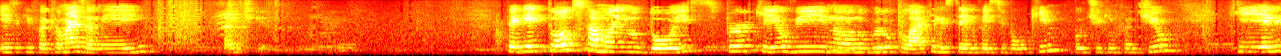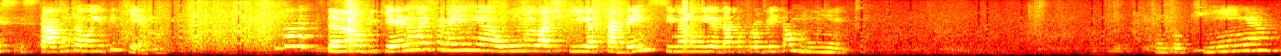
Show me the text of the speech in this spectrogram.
Esse aqui foi o que eu mais amei. A etiqueta. Peguei todos tamanho 2, porque eu vi no, no, grupo lá que eles têm no Facebook, Boutique Infantil, que eles estavam tamanho pequeno tão pequeno, mas também um eu acho que ia ficar bem em cima, não ia dar pra aproveitar muito. Um pouquinho.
